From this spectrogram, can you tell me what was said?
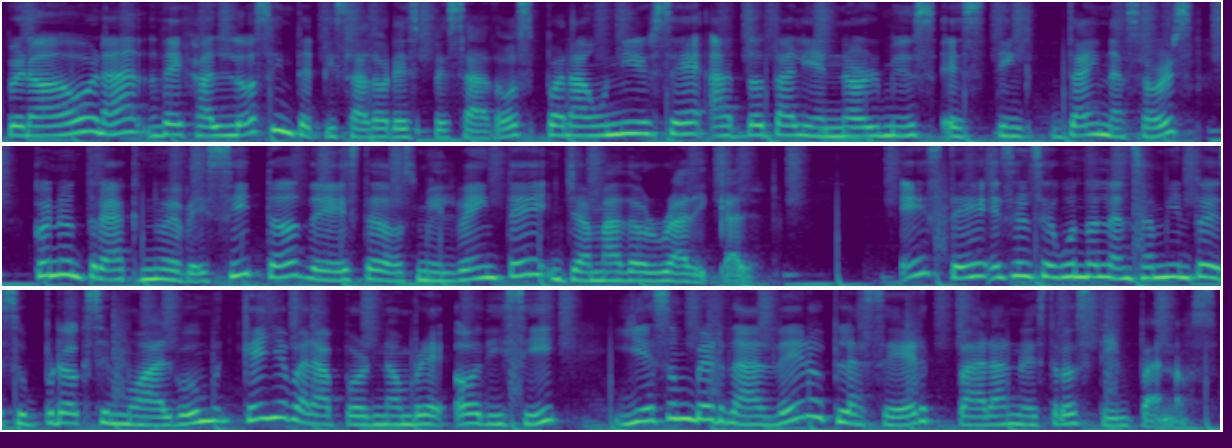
pero ahora deja los sintetizadores pesados para unirse a Totally Enormous Extinct Dinosaurs con un track nuevecito de este 2020 llamado Radical. Este es el segundo lanzamiento de su próximo álbum que llevará por nombre Odyssey y es un verdadero placer para nuestros tímpanos.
